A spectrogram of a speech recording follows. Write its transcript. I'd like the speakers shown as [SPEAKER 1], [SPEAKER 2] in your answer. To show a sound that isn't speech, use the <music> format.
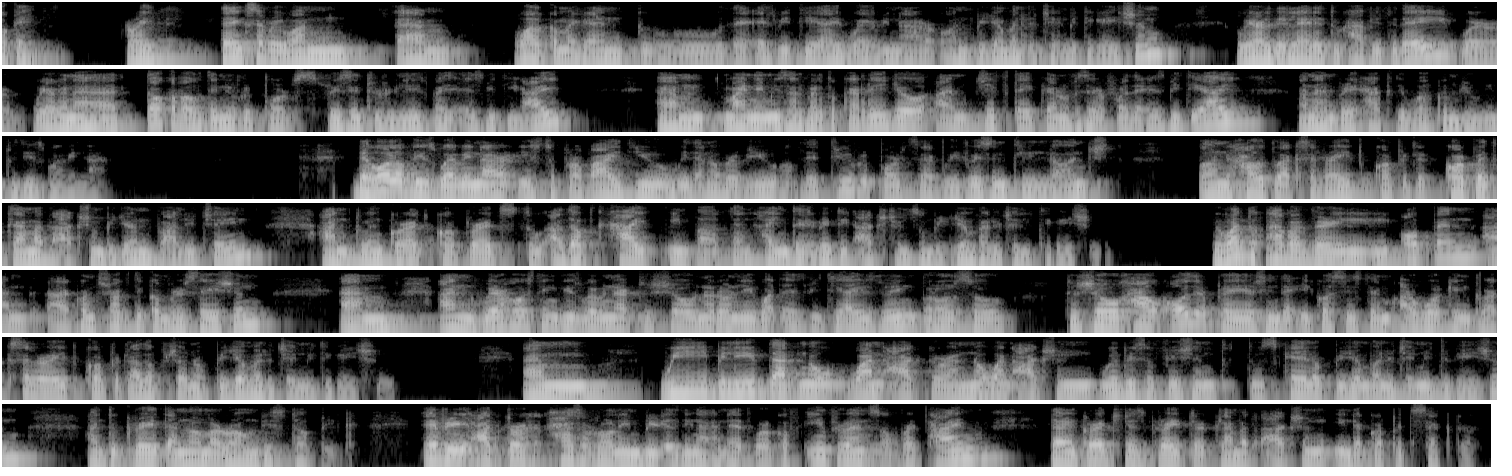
[SPEAKER 1] Okay, great. Thanks, everyone. Um, welcome again to the SBTi webinar on Beyond Chain Mitigation. We are delighted to have you today, where we are gonna talk about the new reports recently released by SBTi. Um, my name is Alberto Carrillo. I'm Chief Technical Officer for the SBTi, and I'm very happy to welcome you into this webinar. The goal of this webinar is to provide you with an overview of the two reports that we recently launched on how to accelerate corporate climate action beyond value chain, and to encourage corporates to adopt high impact and high integrity actions on beyond value chain mitigation. We want to have a very open and uh, constructive conversation, um, and we're hosting this webinar to show not only what SBTi is doing, but also to show how other players in the ecosystem are working to accelerate corporate adoption of beyond value chain mitigation. Um, we believe that no one actor and no one action will be sufficient to scale up beyond value chain mitigation and to create a norm around this topic. Every actor has a role in building a network of influence over time that encourages greater climate action in the corporate sector.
